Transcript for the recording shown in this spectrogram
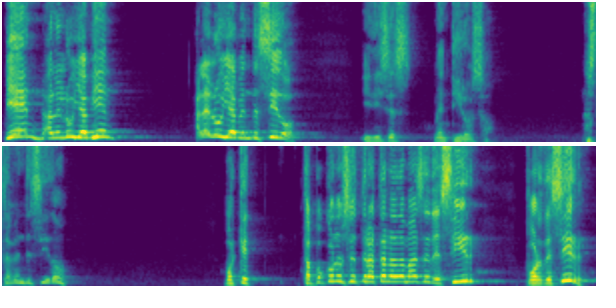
Bien, aleluya, bien. Aleluya, bendecido. Y dices, mentiroso. No está bendecido. Porque tampoco no se trata nada más de decir por decir.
